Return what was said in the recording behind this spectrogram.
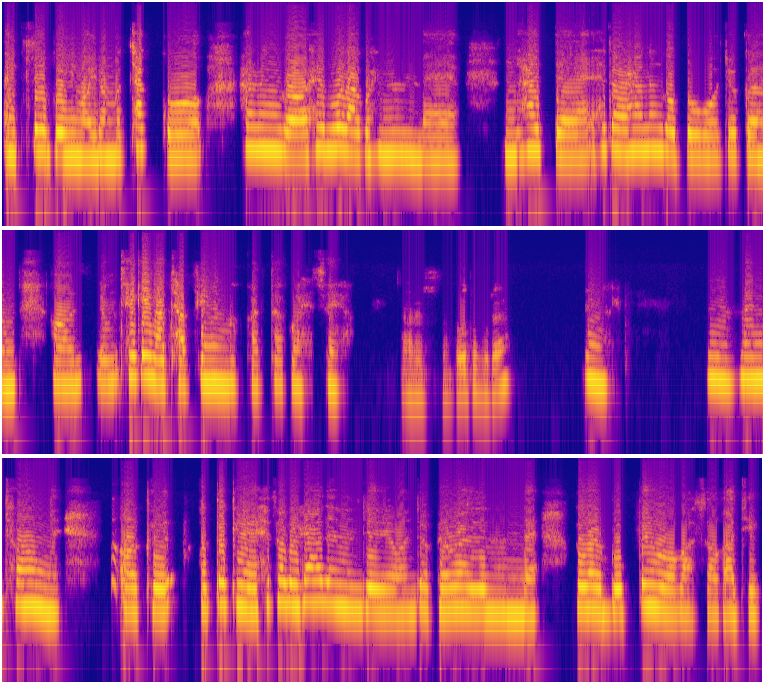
SV 뭐 이런 거 찾고 하는 거 해보라고 했는데, 음, 할 때 해설하는 거 보고 조금, 어, 좀 체계가 잡히는 것 같다고 했어요. 잘했어. 너도 그래? 응. 응, 맨 처음에, 어, 그, 어떻게 해석을 해야 되는지 먼저 배워야 되는데, 그걸 못 배워봤어가지고,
